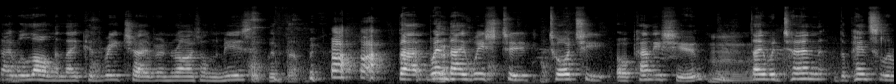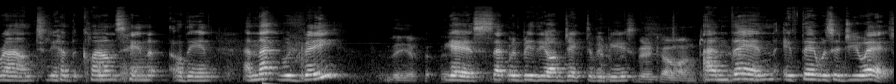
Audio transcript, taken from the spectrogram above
They were long and they could reach over and write on the music with them. but when they wished to torture you or punish you, hmm. they would turn the pencil around till you had the clown's head on the end, and that would be, The, yes, that would be the object of abuse. Go on. And uh, then, if there was a duet,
